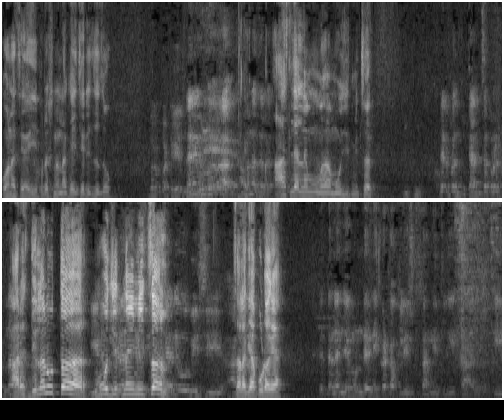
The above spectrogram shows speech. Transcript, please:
कोणाचे हे प्रश्न ना काही चरी जो बरं पटेल. नाही नाही, आ- थांबा ना जरा. असल्याला नाही मोजीत मी चल. नाही, पण त्यांचा प्रश्न अरे दिलं ना उत्तर. मोजीत नाही मी चल. ओबीसी चला घ्या पुढं घ्या. ते धनंजय मुंडेंनी कट ऑफ लिस्ट सांगितली काल की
